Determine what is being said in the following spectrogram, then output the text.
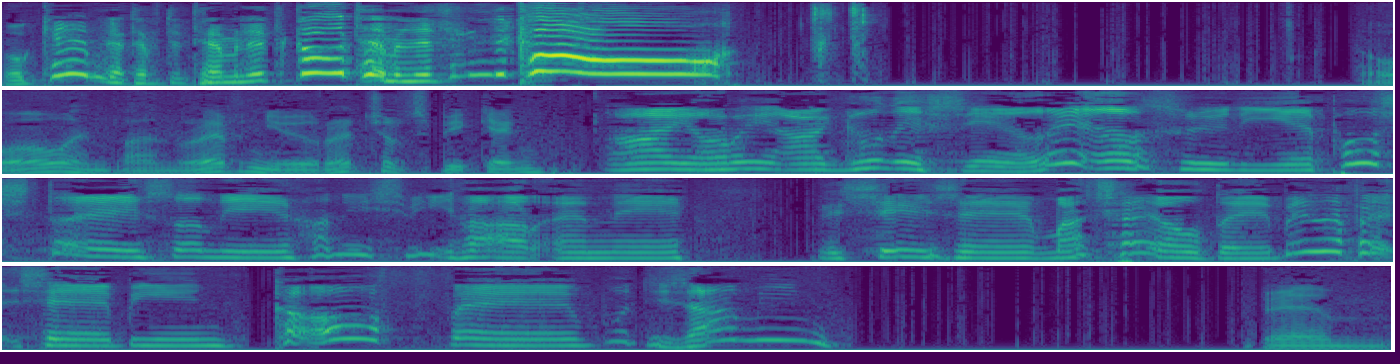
Okay, I'm going to have to terminate the call. Terminating the call. Hello, Inland Revenue, Richard speaking. Aye, alright, I got this uh, letter through the uh, post, uh, son, uh, honey sweetheart, and uh, it says uh, my child uh, benefits uh, being cut off. Uh, what does that mean? Um,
